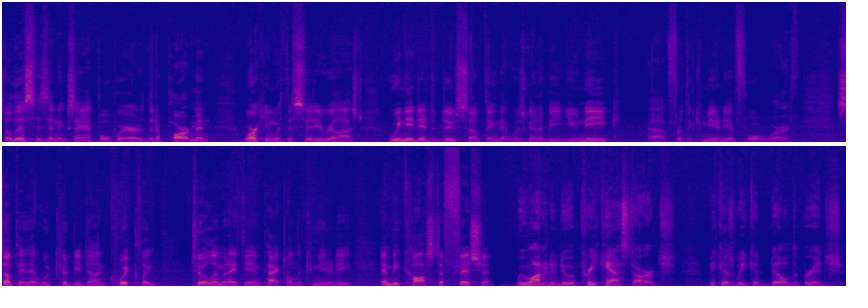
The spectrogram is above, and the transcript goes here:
So this is an example where the department working with the city realized we needed to do something that was going to be unique uh, for the community of Fort Worth, something that would, could be done quickly to eliminate the impact on the community and be cost efficient. We wanted to do a precast arch because we could build the bridge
